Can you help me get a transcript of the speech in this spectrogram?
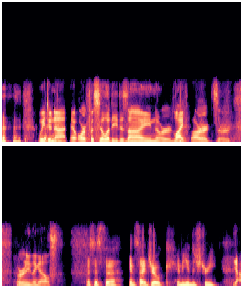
we do not, or facility design, or lifeguards, or or anything else. That's just a inside joke in the industry. Yeah.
